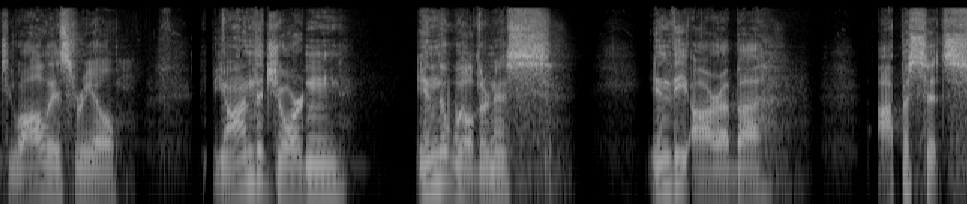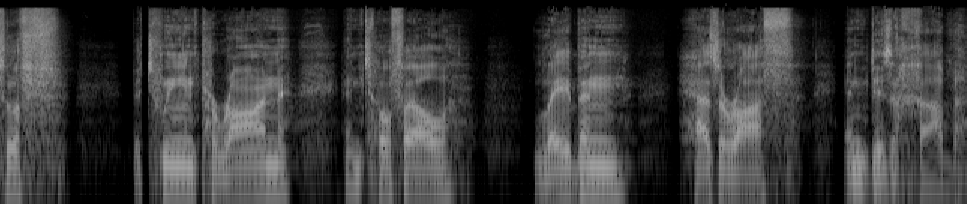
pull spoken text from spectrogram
to all Israel beyond the Jordan, in the wilderness, in the Arabah, opposite Suph, between Paran and Tophel, Laban, Hazeroth, and Dizahab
